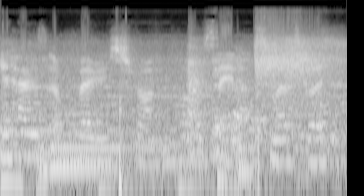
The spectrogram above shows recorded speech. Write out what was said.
It has a very strong scent. Smells good.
